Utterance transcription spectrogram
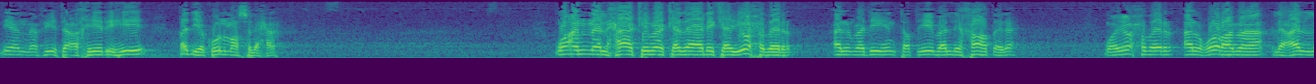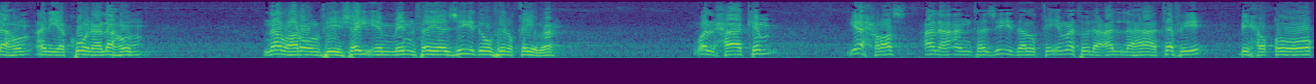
لأن في تأخيره قد يكون مصلحة. وأن الحاكم كذلك يحضر المدين تطيبا لخاطره. ويحضر الغرماء لعلهم أن يكون لهم نظر في شيء من فيزيدوا في القيمة. والحاكم يحرص على أن تزيد القيمة لعلها تفي بحقوق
